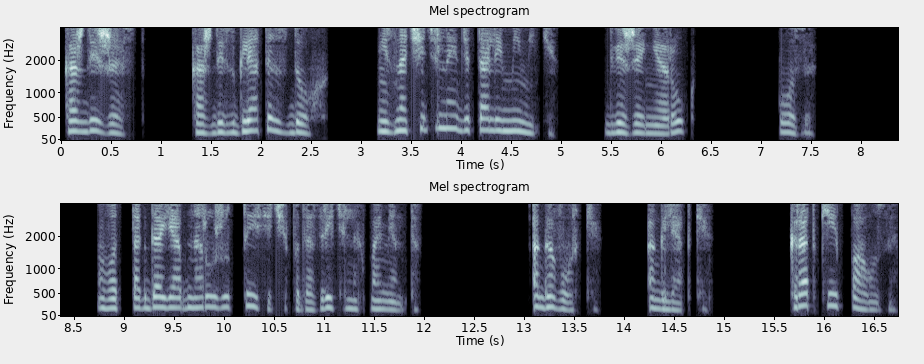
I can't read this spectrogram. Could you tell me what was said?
Каждый жест, каждый взгляд и вздох, незначительные детали мимики, движения рук, позы. Вот тогда я обнаружу тысячи подозрительных моментов. Оговорки оглядки, краткие паузы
